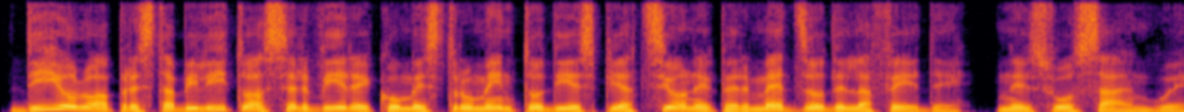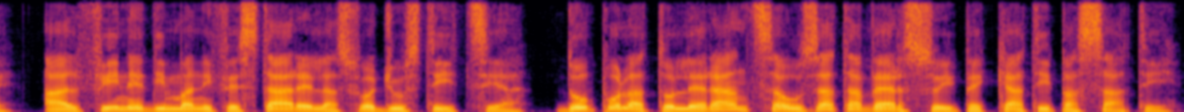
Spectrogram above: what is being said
Dio lo ha prestabilito a servire come strumento di espiazione per mezzo della fede, nel suo sangue, al fine di manifestare la sua giustizia, dopo la tolleranza usata verso i peccati passati.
